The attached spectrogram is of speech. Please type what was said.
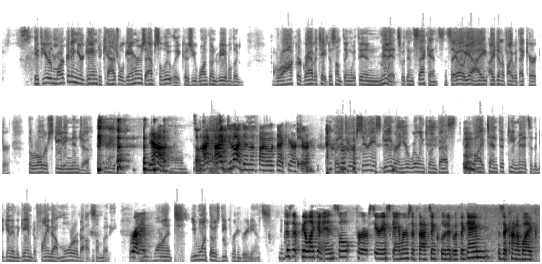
If you're marketing your game to casual gamers, absolutely, because you want them to be able to grok or gravitate to something within minutes, within seconds, and say, "Oh yeah, I identify with that character, the roller skating ninja." Give me that. Yeah, Um, Sounds I, I do identify with that character. But if you're a serious gamer and you're willing to invest 5, 10, 15 minutes at the beginning of the game to find out more about somebody, Right. you want you want those deeper ingredients. Does it feel like an insult for serious gamers if that's included with a game? Is it kind of like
